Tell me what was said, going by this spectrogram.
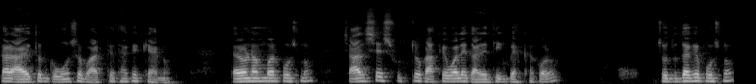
তার আয়তন ক্রমশ বাড়তে থাকে কেন? তেরো নম্বর প্রশ্ন, চার্লসের সূত্র কাকে বলে গাণিতিক ব্যাখ্যা করো। চোদ্দ দাগে প্রশ্ন,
